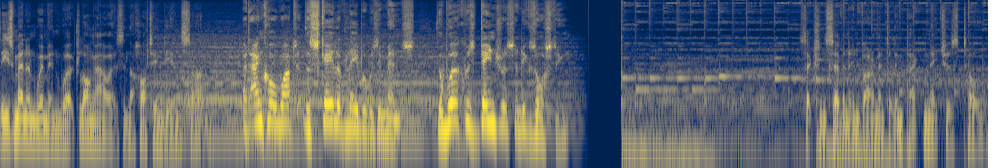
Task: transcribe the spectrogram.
These men and women worked long hours in the hot Indian sun. At Angkor Wat, the scale of labour was immense. The work was dangerous and exhausting. Section 7 Environmental Impact Nature's Toll.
